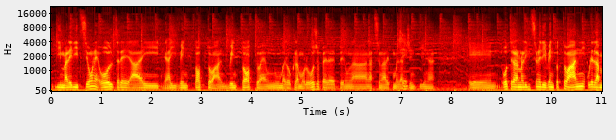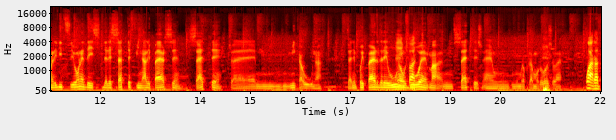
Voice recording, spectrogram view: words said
di maledizione oltre ai, ai 28 anni. 28 è un numero clamoroso per, per una nazionale come Sì. l'Argentina. E, oltre alla maledizione dei 28 anni, pure la maledizione dei- delle 7 finali perse. 7, cioè mm, mica una. Cioè ne puoi perdere una Eh, o infatti. due, ma 7 è un numero clamoroso. Eh. Guarda,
